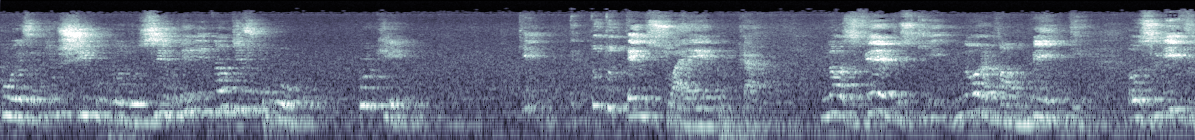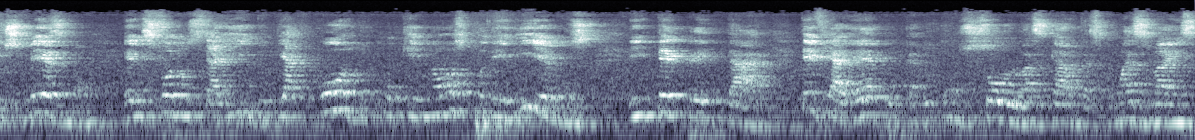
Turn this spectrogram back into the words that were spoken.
coisa que o Chico produziu, ele não divulgou. Por quê? Porque tudo tem sua época. Nós vemos que normalmente os livros mesmo, eles foram saindo de acordo com o que nós poderíamos interpretar. Teve a época do consolo, as cartas com as mães,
